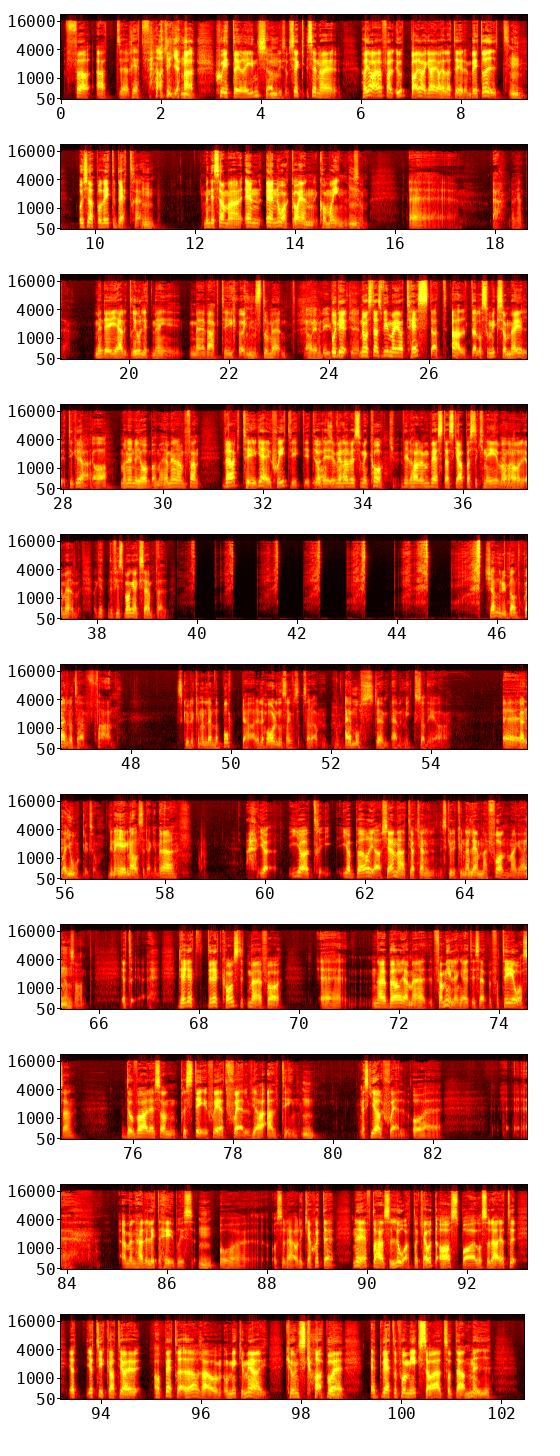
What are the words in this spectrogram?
För att eh, rättfärdiga Mm. skitdyra inköp liksom. Sen, sen har jag, har jag i alla fall uppar jag grejer hela tiden. Byter ut mm, och köper lite bättre. mm. Men det är samma, en, en åker och en kommer in Mm. liksom. Eh, ja, jag vet inte. Men det är jävligt roligt med, med verktyg och Mm. instrument. ja men det är Och det, någonstans vill man ju ha testat allt eller så mycket som möjligt tycker jag. Ja, Man ändå jobbar med. Jag menar, fan, verktyg är skitviktigt. Ja, det, jag menar fan. som en kock vill ha de bästa, skarpaste knivarna. Ja. Och, jag menar, det finns många exempel. Känner du ibland själv att så här, fan skulle jag kunna lämna bort det här? Eller har du någon slags såhär, "Nej, jag måste även mixa det jag Eh, själv har gjort liksom? Dina egna alster tänker jag. Ja. Jag, jag, jag börjar känna att jag kan, skulle kunna lämna ifrån mig grejer Mm. och sånt. Jag, det, är rätt, det är rätt konstigt med för eh, när jag började med familjen till exempel för tio år sedan. Då var det sån prestige i att själv göra allting. Mm. Jag ska göra det själv och eh, eh, ja, men hade lite hybris Mm. och, och sådär. Och det kanske inte, nu efterhand så låter kanske inte asbra eller sådär. Jag, ty- jag, jag tycker att jag har bättre öra och, och mycket mer kunskap och är, är bättre på att mixa och allt sånt där nu.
